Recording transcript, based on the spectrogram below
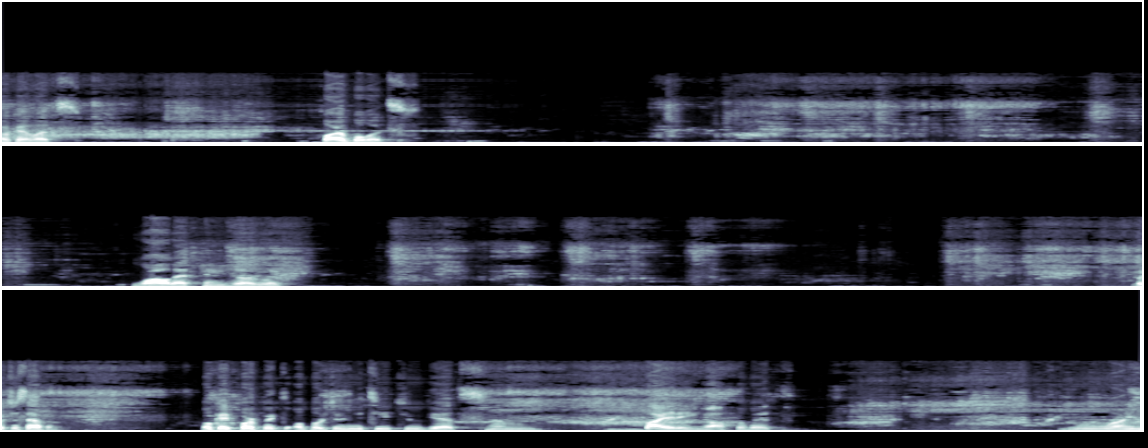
Okay, let's fire bullets. Wow, that thing's ugly. What just happened? Okay, perfect opportunity to get some biting off of it. Rain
